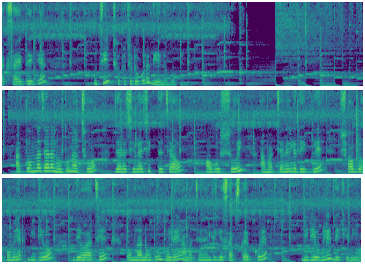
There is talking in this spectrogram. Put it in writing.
এক সাইড থেকে কুচি ছোট ছোট করে দিয়ে নেব। আর তোমরা যারা নতুন আছো, যারা সেলাই শিখতে চাও, অবশ্যই আমার চ্যানেলে দেখবে সব রকমের ভিডিও দেওয়া আছে। তোমরা নতুন হলে আমার চ্যানেলটিকে সাবস্ক্রাইব করে ভিডিওগুলি দেখে নিও।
